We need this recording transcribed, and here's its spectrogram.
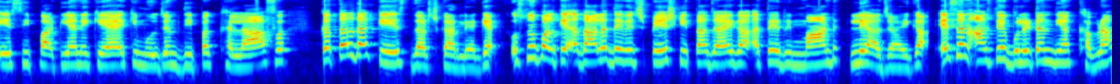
ਏਸੀ ਪਾਟਿਆ ਨੇ ਕਿਹਾ ਹੈ ਕਿ ਮੁਲਜ਼ਮ ਦੀਪਕ ਖਿਲਾਫ ਕਤਲ ਦਾ ਕੇਸ ਦਰਜ ਕਰ ਲਿਆ ਗਿਆ ਉਸ ਨੂੰ ਭਲਕੇ ਅਦਾਲਤ ਦੇ ਵਿੱਚ ਪੇਸ਼ ਕੀਤਾ ਜਾਏਗਾ ਅਤੇ ਰਿਮਾਂਡ ਲਿਆ ਜਾਏਗਾ। ਇਸ ਹਨ ਅੱਜ ਦੇ ਬੁਲੇਟਿਨ ਦੀਆਂ ਖਬਰਾਂ।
